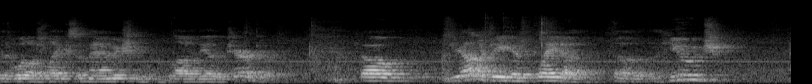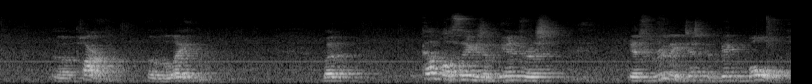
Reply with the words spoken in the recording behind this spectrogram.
as well as Lake Sammamish and a lot of the other territory. So geology has played a, a, a huge uh, part of the lake. But a couple of things of interest, it's really just a big bowl.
